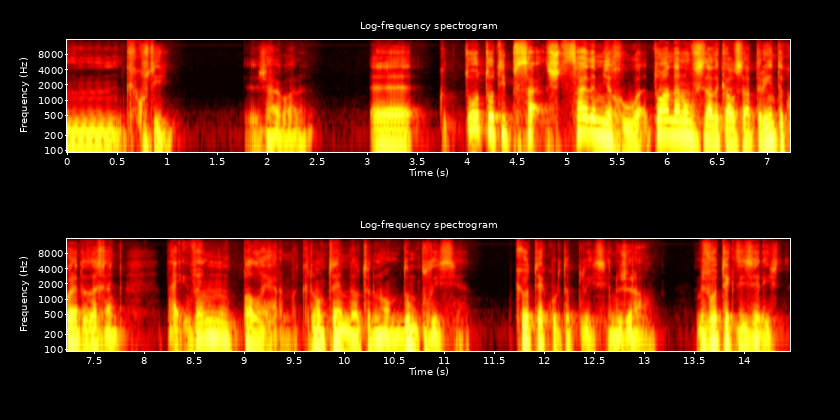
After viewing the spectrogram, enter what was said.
um, que curti, já agora. Estou uh, tipo, sai, sai, da minha rua, estou a andar numa velocidade daquela velocidade, 30, 40 de arranque. Pai, vem-me um Palerma, que não tem outro nome, de um polícia, que eu até curto a polícia, no geral, mas vou ter que dizer isto.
